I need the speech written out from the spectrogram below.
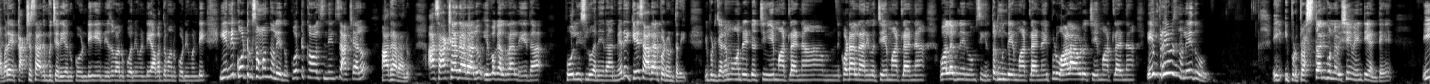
ఎవరే కక్ష సాధింపు చర్య అనుకోండి నిజం అనుకోనివ్వండి అబద్ధం అనుకోనివ్వండి ఇవన్నీ కోర్టుకు సంబంధం లేదు. కోర్టుకు కావాల్సింది ఏంటి సాక్ష్యాలు ఆధారాలు. ఆ సాక్ష్యాధారాలు ఇవ్వగలరా లేదా? పోలీసులు అనే దాని మీద ఈ కేసు ఆధారపడి ఉంటుంది. ఇప్పుడు జగన్మోహన్ రెడ్డి వచ్చి ఏం మాట్లాడినా కొడాల నాని వచ్చి ఏం మాట్లాడినా వల్లభనేని వంశీ ఇంతకుముందు ఏం మాట్లాడినా ఇప్పుడు వాళ్ళ ఆవిడ వచ్చి ఏం మాట్లాడినా ఏం ప్రయోజనం లేదు. ఇప్పుడు ప్రస్తుతానికి ఉన్న విషయం ఏంటి అంటే ఈ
